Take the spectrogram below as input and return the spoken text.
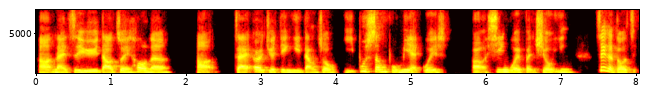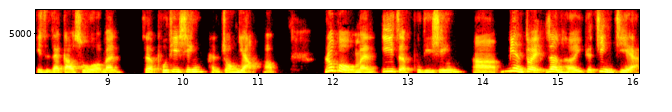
啊，乃至于到最后呢，啊，在二觉定义当中，以不生不灭为啊心为本修因，这个都一直在告诉我们，这菩提心很重要啊。如果我们依着菩提心啊，面对任何一个境界啊，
